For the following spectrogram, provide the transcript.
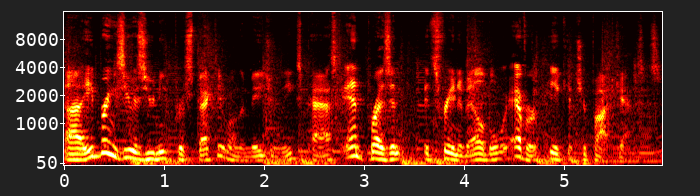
Uh, he brings you his unique perspective on the major leagues past and present. It's free and available wherever you get your podcasts.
